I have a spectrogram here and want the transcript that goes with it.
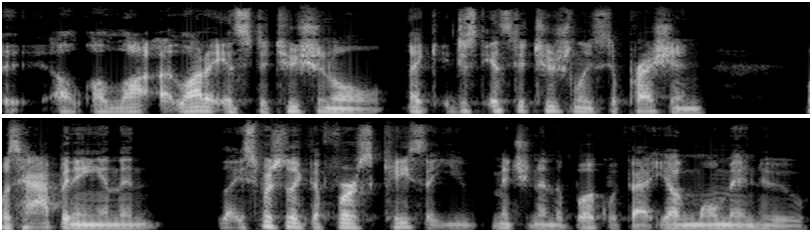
a, a, lot a lot of institutional like just institutionally suppression was happening. And then especially like the first case that you mentioned in the book with that young woman who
